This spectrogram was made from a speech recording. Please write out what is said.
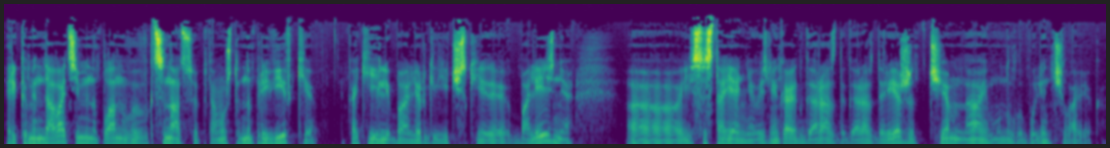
рекомендовать именно плановую вакцинацию, потому что на прививке какие-либо аллергические болезни э, и состояния возникают гораздо-гораздо реже, чем на иммуноглобулин человека.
